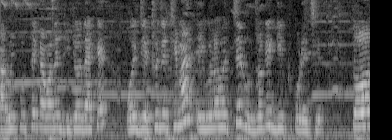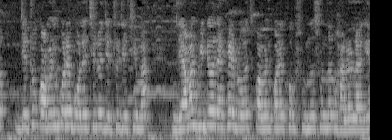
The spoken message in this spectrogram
বারুইপুর থেকে আমাদের ভিডিও দেখে। ওই জেঠু জেঠিমা এইগুলো হচ্ছে রুদ্রকে গিফট করেছে। তো জেঠু কমেন্ট করে বলেছিল, জেঠু জেঠিমা, যে আমার ভিডিও দেখে রোজ কমেন্ট করে, খুব সুন্দর সুন্দর ভালো লাগে।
